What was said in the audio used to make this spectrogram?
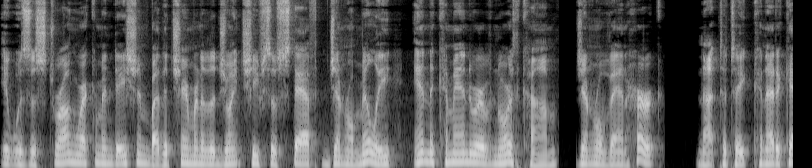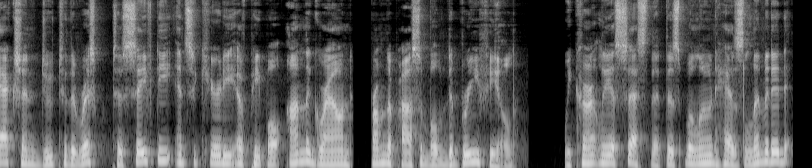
It was a strong recommendation by the chairman of the Joint Chiefs of Staff, General Milley, and the commander of NORTHCOM, General VanHerck, not to take kinetic action due to the risk to safety and security of people on the ground from the possible debris field. We currently assess that this balloon has limited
